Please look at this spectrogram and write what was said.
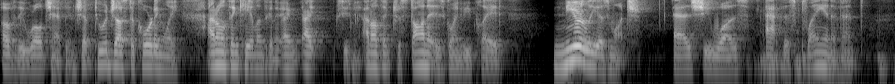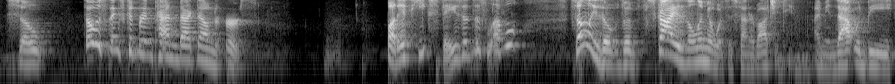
of the World Championship to adjust accordingly. I don't think Caitlyn's going to. I, excuse me. I don't think Tristana is going to be played nearly as much as she was at this play-in event. So those things could bring Padden back down to earth. But if he stays at this level, suddenly the the sky is the limit with this Fenerbahce team. I mean, that would be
